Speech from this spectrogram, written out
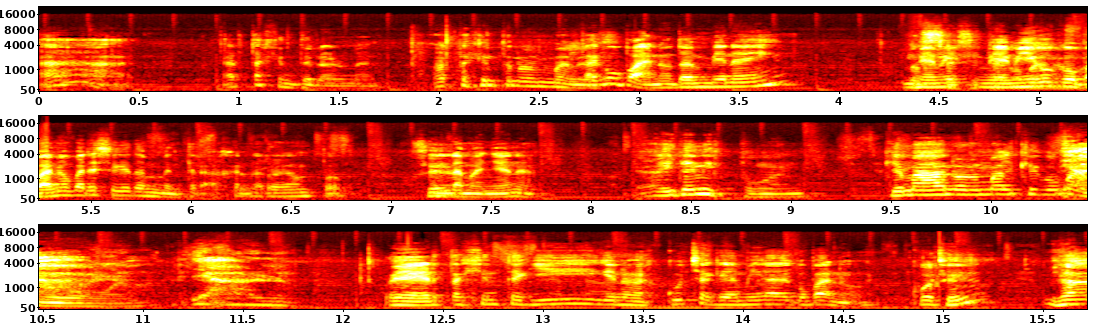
Ah, harta gente normal. harta gente normal. ¿Está ¿eh? Copano también ahí? No mi sé ami- si mi está amigo Copano. Copano parece que también trabaja en la and Pop. ¿Sí? En la mañana. Ahí tenéis, pues. ¿Qué más anormal que Copano, weón? Diablo. Oye, hay harta gente aquí que nos escucha que es amiga de Copano. ¿Cuál? ¿Sí? Ya,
